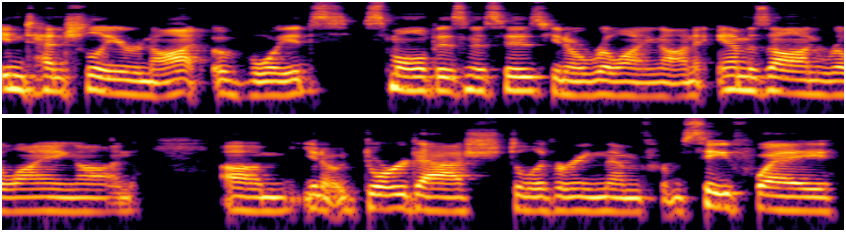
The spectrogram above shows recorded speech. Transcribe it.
intentionally or not avoids small businesses you know relying on amazon relying on um, you know doordash delivering them from safeway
